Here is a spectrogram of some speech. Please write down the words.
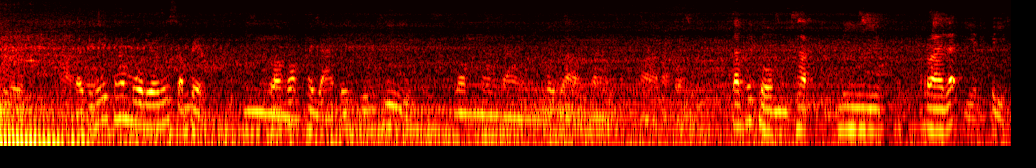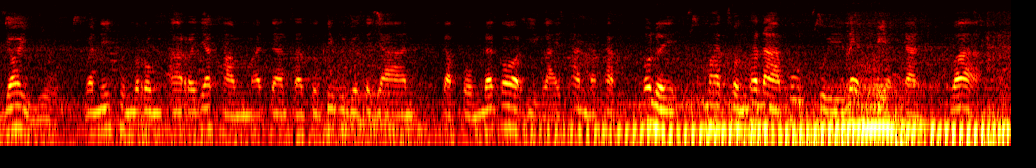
เดลแต่ทีนี้ถ้าโมเดลนี้สำเร็จเราก็ขยายไปพื้นที่ลองทางการตัวยาวการอ่าครับท่านผู้ชมครับมีรายละเอียดปลีกย่อยอยู่ วันนี้ชมรมอารยธรรม อาจารย์สันสนทิวิญโยตยานกับผมและก็อีกหลายท่านนะครับ ก็เลยมาสนทนาพูดคุยแลกเปลี่ยนกัน ว่าท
